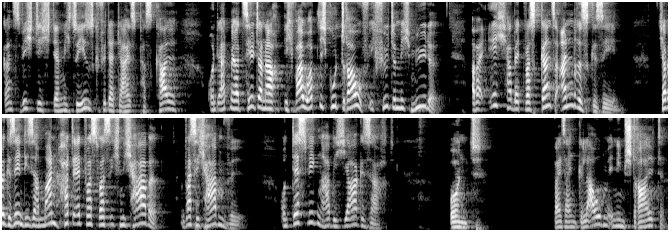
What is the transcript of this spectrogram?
ganz wichtig, der mich zu Jesus geführt hat, der heißt Pascal. Und er hat mir erzählt danach, ich war überhaupt nicht gut drauf, ich fühlte mich müde. Aber ich habe etwas ganz anderes gesehen. Ich habe gesehen, dieser Mann hat etwas, was ich nicht habe und was ich haben will. Und deswegen habe ich Ja gesagt. Und weil sein Glauben in ihm strahlte.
